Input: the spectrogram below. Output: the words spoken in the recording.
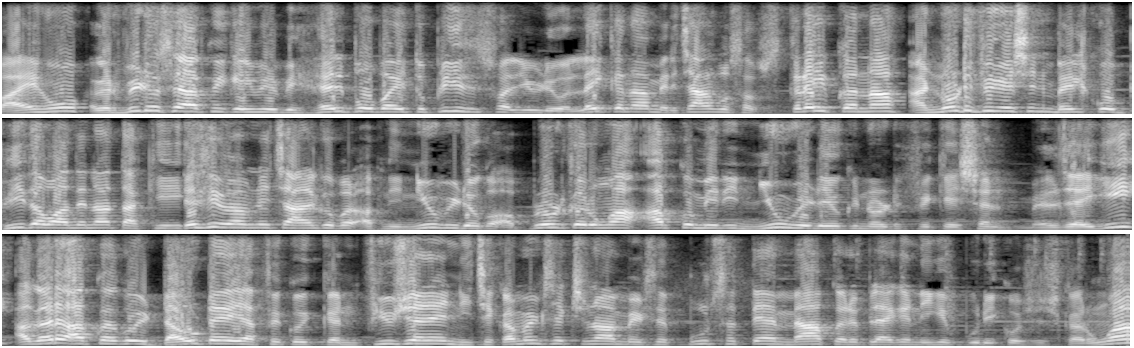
पाए हो। अगर वीडियो से आपकी कहीं भी, हेल्प हो पाई तो प्लीज़ इस वाली वीडियो लाइक करना मेरे चैनल को सब्सक्राइब करना एंड नोटिफिकेशन बेल को भी दबा देना ताकि जैसे मैं अपने चैनल के ऊपर अपनी न्यू वीडियो को अपलोड करूँगा आपको मेरी न्यू वीडियो की नोटिफिकेशन मिल जाएगी। अगर आपका कोई डाउट है या फिर कोई कंफ्यूजन है नीचे कमेंट सेक्शन में आप मेरे से पूछ सकते हैं मैं आपका रिप्लाई करने की पूरी कोशिश करूँगा।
